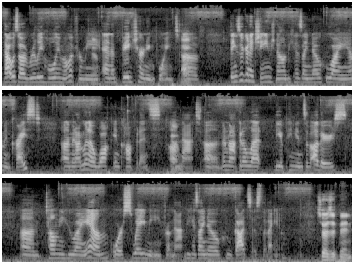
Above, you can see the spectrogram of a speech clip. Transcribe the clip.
that was a really holy moment for me, yeah. and a big turning point yeah. of things are going to change now because I know who I am in Christ. Um, and I'm going to walk in confidence yeah. on that. Um, I'm not going to let the opinions of others um, tell me who I am or sway me from that because I know who God says that I am. So has it been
